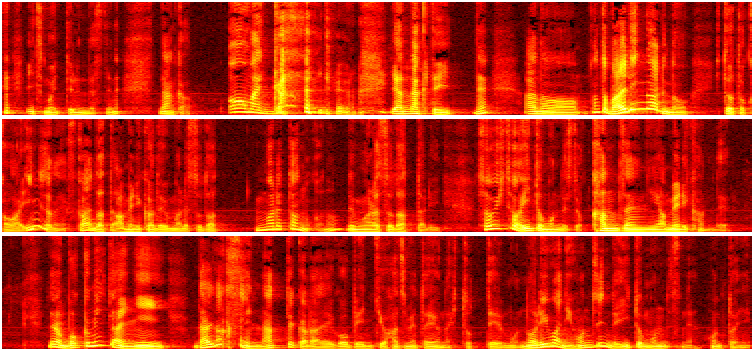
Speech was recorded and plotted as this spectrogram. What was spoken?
ねいつも言ってるんですってねなんか「オーマイガー!」みたいなやんなくていい。ね。あの本当バイリンガルの人とかはいいんじゃないですか？だってアメリカで生まれ育っ生まれたのかな？で生まれ育ったり。そういう人はいいと思うんですよ。完全にアメリカンで。でも僕みたいに大学生になってから英語を勉強始めたような人ってもうノリは日本人でいいと思うんですね。本当に。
